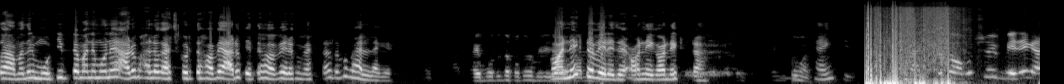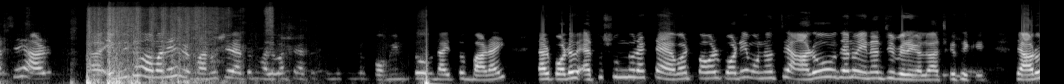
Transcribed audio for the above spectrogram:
তো আমাদের মোটিভটা মানে মনে আরও ভালো কাজ করতে হবে আরও পেতে হবে এরকম একটা তো খুব ভালো লাগে? অনেকটা বেড়ে যায় অনেক অনেকটা। অবশ্যই বেড়ে গেছে। আর এমনিতেও আমাদের মানুষের এত ভালোবাসা, এত সুন্দর সুন্দর কমেন্ট তো দায়িত্ব বাড়াই তারপরেও এত সুন্দর একটা অ্যাওয়ার্ড পাওয়ার পরে মনে হচ্ছে আরও যেন এনার্জি বেড়ে গেল আজকে থেকে। যে আরও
